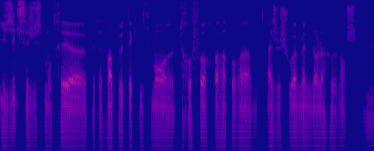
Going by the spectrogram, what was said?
Usyk s'est juste montré euh, peut-être un peu techniquement trop fort par rapport à, Joshua, même dans la revanche. Mmh.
